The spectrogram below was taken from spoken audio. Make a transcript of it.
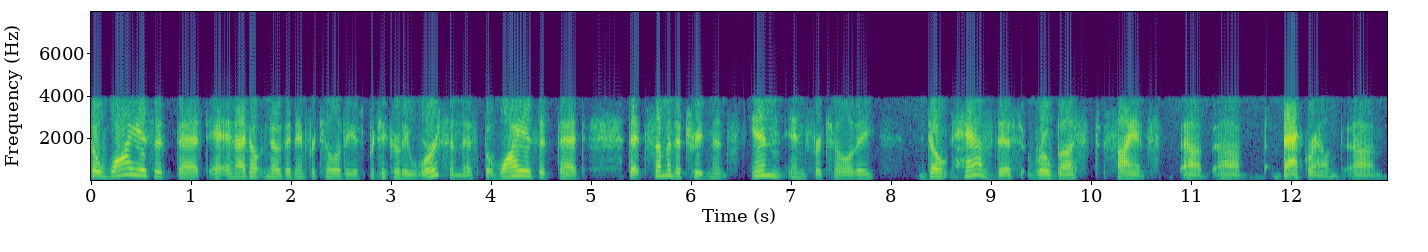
So why is it that and I don't know that infertility is particularly worse in this, but why is it that that some of the treatments in infertility don't have this robust science uh, uh, background, um,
